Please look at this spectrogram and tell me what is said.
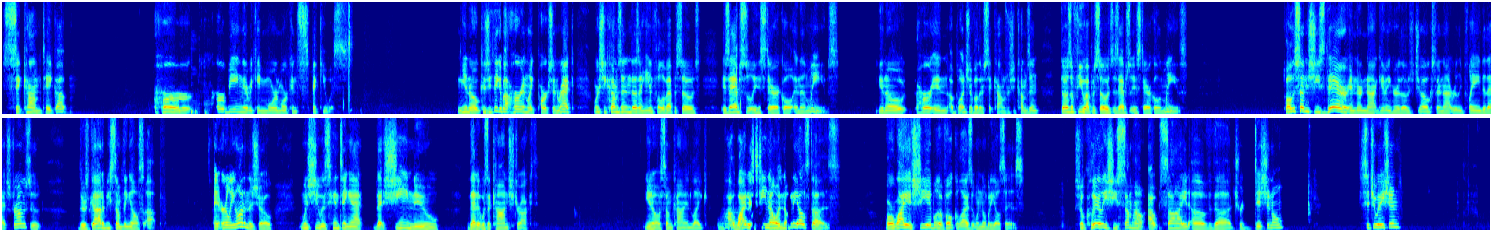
sitcom take up, her her being there became more and more conspicuous. You know, because you think about her in like Parks and Rec, where she comes in and does a handful of episodes, is absolutely hysterical, and then leaves. You know, her in a bunch of other sitcoms where she comes in, does a few episodes, is absolutely hysterical, and leaves all of a sudden she's there and they're not giving her those jokes. They're not really playing to that strong suit. There's got to be something else up. And early on in the show, when she was hinting at that she knew that it was a construct, you know, some kind, like, why, why does she know and nobody else does? Or why is she able to vocalize it when nobody else is? So clearly, she's somehow outside of the traditional situation.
